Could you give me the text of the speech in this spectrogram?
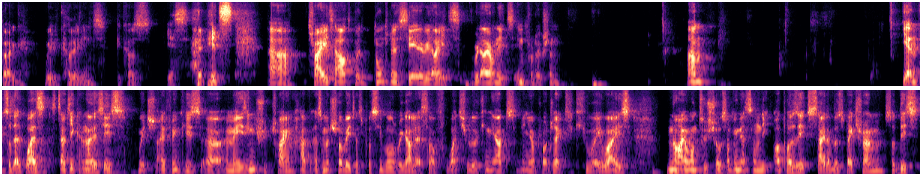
bug with curlylint because yes, it's uh, try it out, but don't necessarily rely, it, rely on it in production. Um, yeah, so that was static analysis, which I think is uh, amazing. You should try and have as much of it as possible, regardless of what you're looking at in your project QA-wise. Now I want to show something that's on the opposite side of the spectrum. So this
